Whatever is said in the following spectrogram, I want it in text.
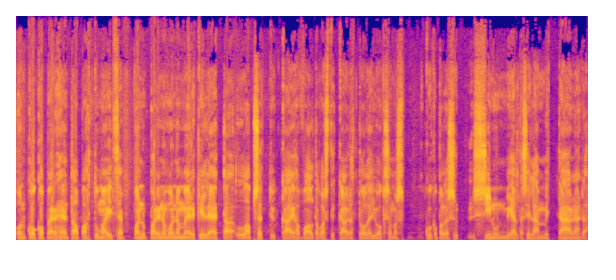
on koko perheen tapahtuma. Itse pannut parina vuonna merkille, että lapset tykkää ihan valtavasti käydä tuolla juoksemassa. Kuinka paljon sinun mieltäsi lämmittää nähdä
